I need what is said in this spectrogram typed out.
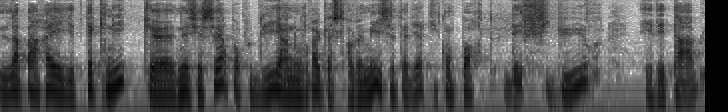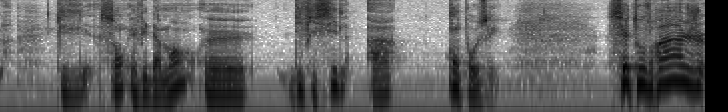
l'appareil technique euh, nécessaire pour publier un ouvrage d'astronomie, c'est-à-dire qui comporte des figures et des tables qui sont évidemment euh, difficiles à composer. Cet ouvrage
